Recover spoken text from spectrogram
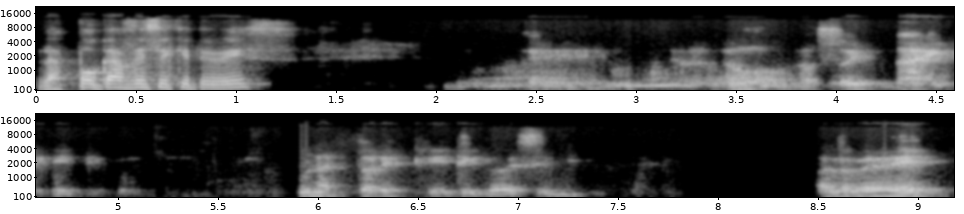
las pocas veces que te ves. Eh, no, no soy nada crítico. Un actor es crítico de sí mismo. Al revés,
